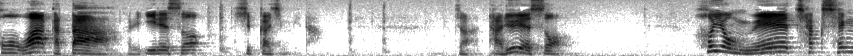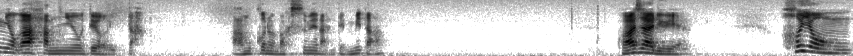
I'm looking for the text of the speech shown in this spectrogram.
호와 같다. 1에서 10까지입니다. 자, 다류에서 허용 외 착색료가 함유되어 있다. 아무거나 막 쓰면 안 됩니다. 과자류에 허용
